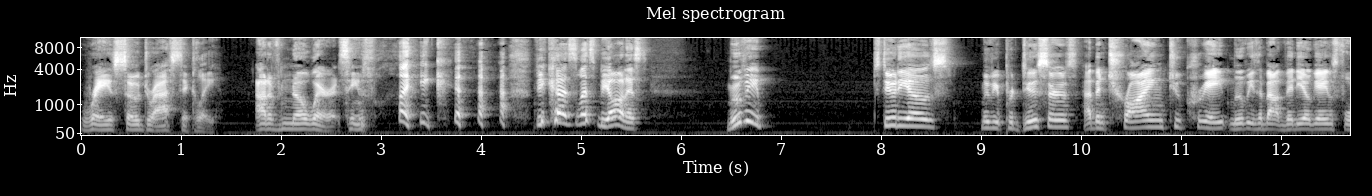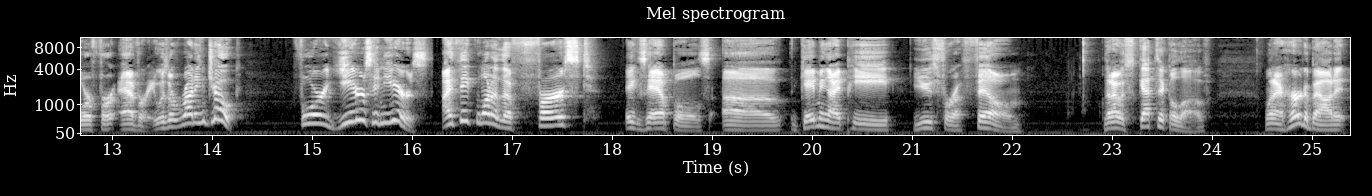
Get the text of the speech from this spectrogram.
raised so drastically out of nowhere, it seems like. because let's be honest, movie studios, movie producers have been trying to create movies about video games for forever. It was a running joke for years and years. I think one of the first examples of gaming IP used for a film that I was skeptical of when I heard about it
